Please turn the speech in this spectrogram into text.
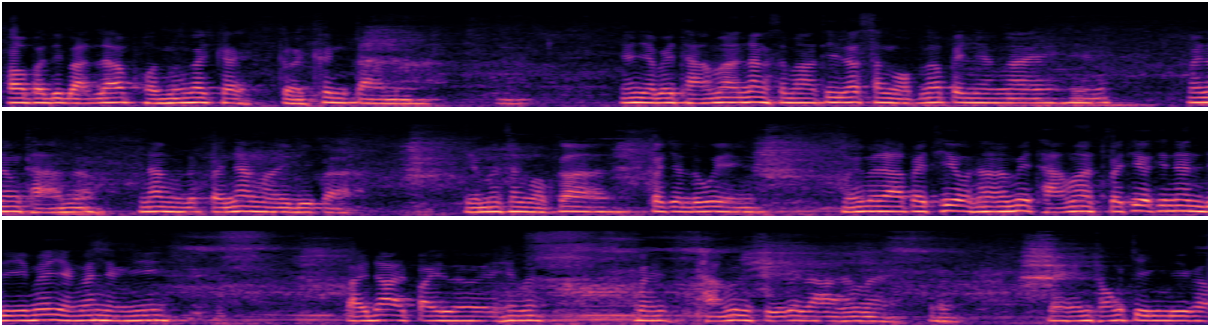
พอปฏิบัติแล้วผลมันก็เกิดขึ้นตามมางั้นอย่าไปถามว่านั่งสมาธิแล้วสงบแล้วเป็นยังไง ไม่ต้องถามแล้วนั่งไปนั่งอะไรดีกว่า เดี๋ยวมันสงบก็ก็จะรู้เอง เหมือนเวลาไปเที่ยวนะไม่ถามว่าไปเที่ยวที่นั่นดีไหมอย่างนั้นอย่างนี้ ไปได้ไปเลยใช่ไหมไม่ถามว่าเสียเวลาทำไมไปเห็นของจริงดีกว่า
